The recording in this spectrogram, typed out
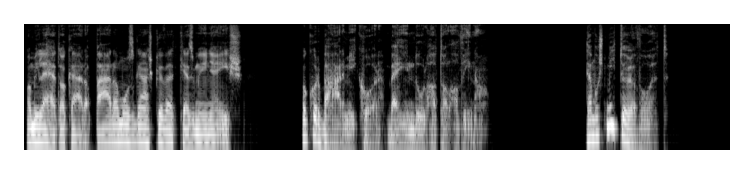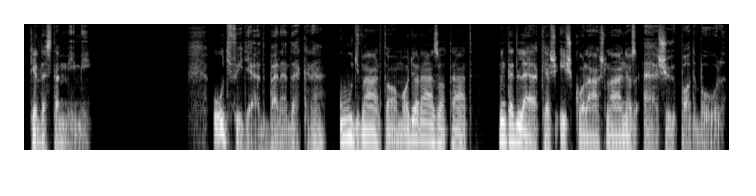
ami lehet akár a páramozgás következménye is, akkor bármikor beindulhat a lavina. De most mitől volt? kérdeztem Mimi. Úgy figyelt Benedekre, úgy várta a magyarázatát, mint egy lelkes iskolás lány az első padból.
